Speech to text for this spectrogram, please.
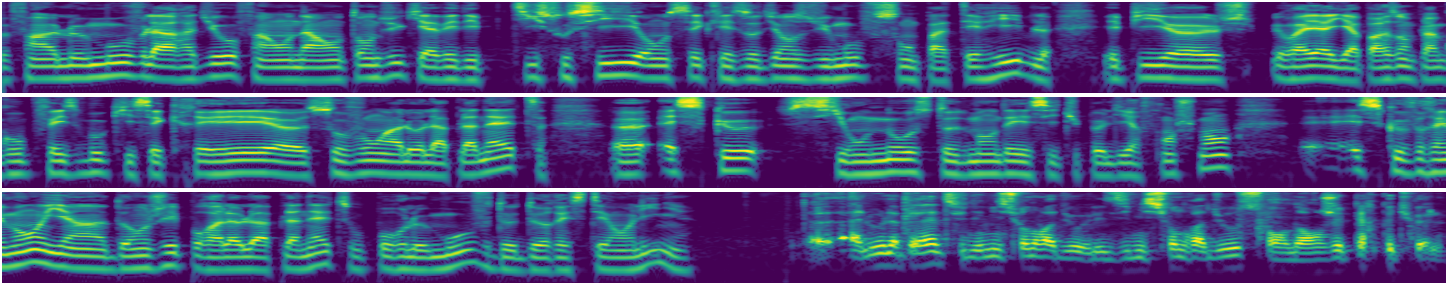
enfin, euh, le Move, la radio, enfin, on a entendu qu'il y avait des petits soucis. On sait que les audiences du Move sont pas terribles. Et puis, euh, voilà, il y a par exemple un groupe Facebook qui s'est créé, euh, Sauvons Allô la planète. Euh, est-ce que, si on ose te demander, si tu peux le dire franchement, est-ce que vraiment il y a un danger pour Allô la planète ou pour le Move de, de rester en ligne? Allô la planète, c'est une émission de radio. Les émissions de radio sont en danger perpétuel.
